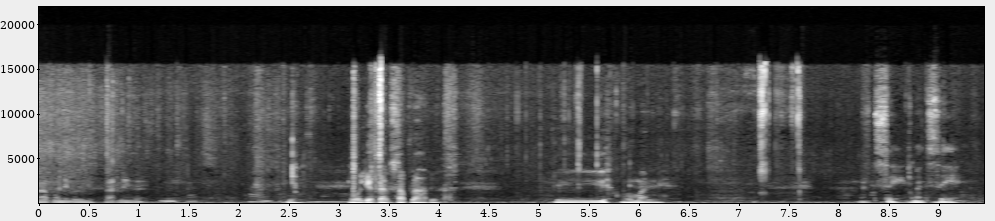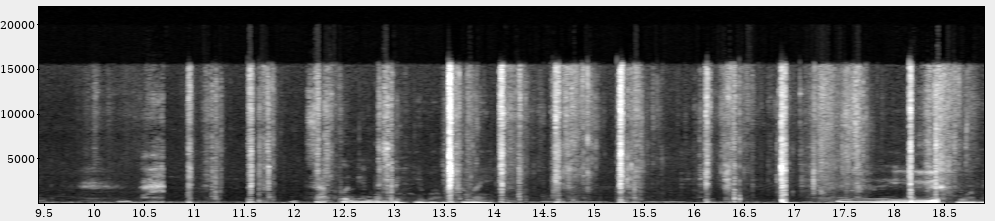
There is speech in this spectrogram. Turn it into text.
ครับวันนี้เบิ่งสัดนึงนะหัวเรียกแบบสับลาบอยู่อื้อหัวมันนี่มันเสงมันเสงซักเพิ่นเห็นบ่นี่เห็นบอกข้างในอื้อหัวไหม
